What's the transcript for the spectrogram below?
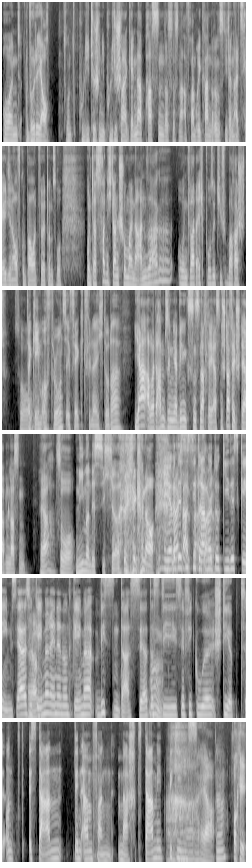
Und würde ja auch politisch in die politische Agenda passen, dass das eine Afroamerikanerin ist, die dann als Heldin aufgebaut wird und so. Und das fand ich dann schon mal eine Ansage und war da echt positiv überrascht. So. Der Game of Thrones-Effekt vielleicht, oder? Ja, aber da haben sie ihn ja wenigstens nach der ersten Staffel sterben lassen. Ja, so. Niemand ist sicher. genau. Ja, aber ja, das klar, ist die Dramaturgie des Games. Ja, also ja. Gamerinnen und Gamer wissen das, ja, dass hm. diese Figur stirbt und es dann den Anfang macht. Damit beginnt es. Ah, ja. ja. Okay,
